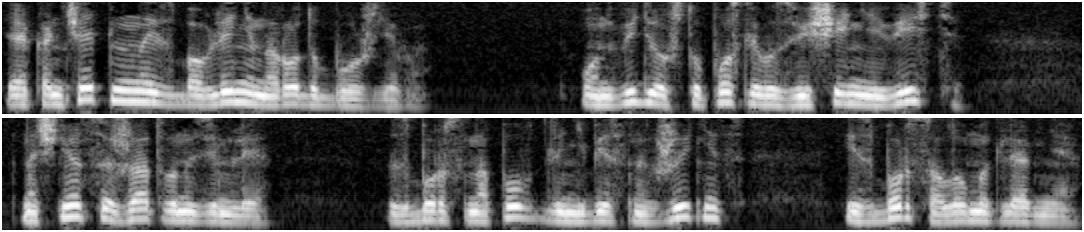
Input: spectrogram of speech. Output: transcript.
и окончательное избавление народа Божьего. Он видел, что после возвещения вести начнется жатва на земле, сбор снопов для небесных житниц и сбор соломы для огня.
